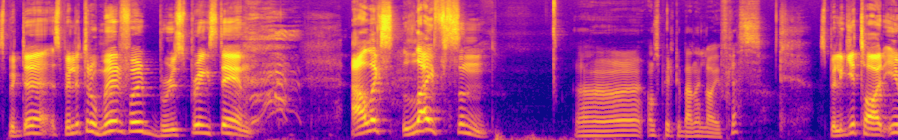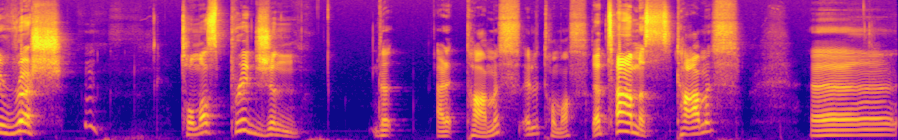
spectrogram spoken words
Spilte, spiller trommer for Bruce Springsteen. Alex Lifeson. Uh, han spilte i bandet Lifeless. Spiller gitar i Rush. Thomas Pridgen. Det, er det Thomas eller Thomas? Det er Thomas. Thomas. Uh,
